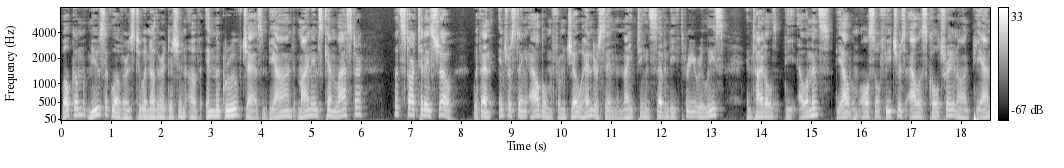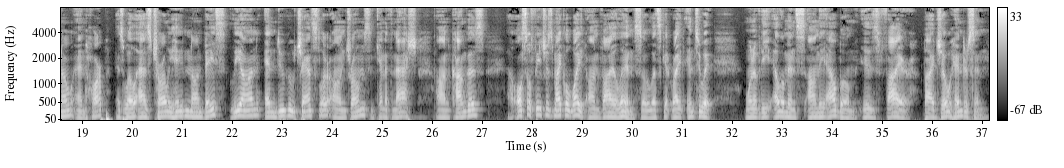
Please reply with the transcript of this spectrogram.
Welcome, music lovers, to another edition of In the Groove Jazz and Beyond. My name's Ken Laster. Let's start today's show with an interesting album from Joe Henderson, a 1973 release entitled The Elements. The album also features Alice Coltrane on piano and harp, as well as Charlie Haden on bass, Leon Ndugu Chancler on drums, and Kenneth Nash on congas. Uh, also features Michael White on violin, so let's get right into it. One of the elements on the album is Fire by Joe Henderson.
